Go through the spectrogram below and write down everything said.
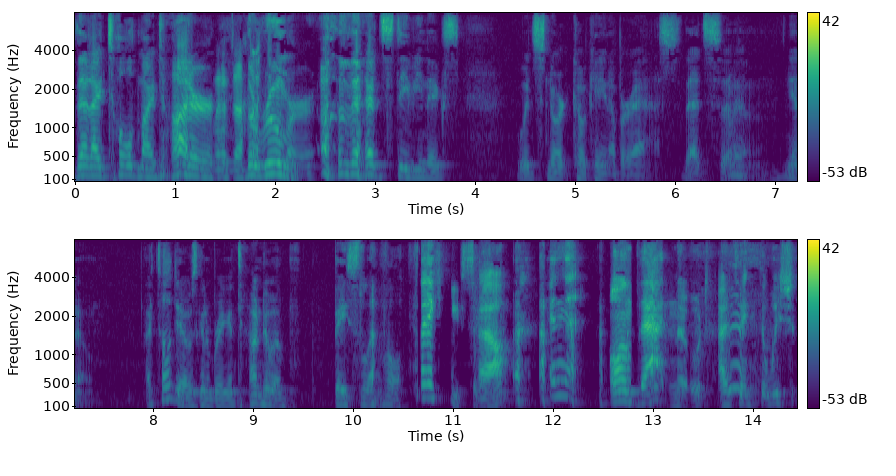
that I told my daughter. the rumor that Stevie Nicks would snort cocaine up her ass. That's uh, you know, I told you I was going to bring it down to a base level. Thank you, Sal. And that, on that note, I think that we should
